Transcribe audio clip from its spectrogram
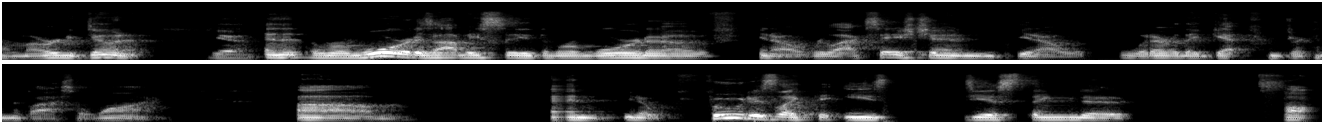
I'm already doing it. Yeah. And then the reward is obviously the reward of you know relaxation, you know whatever they get from drinking the glass of wine. Um, and you know food is like the easiest thing to talk,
